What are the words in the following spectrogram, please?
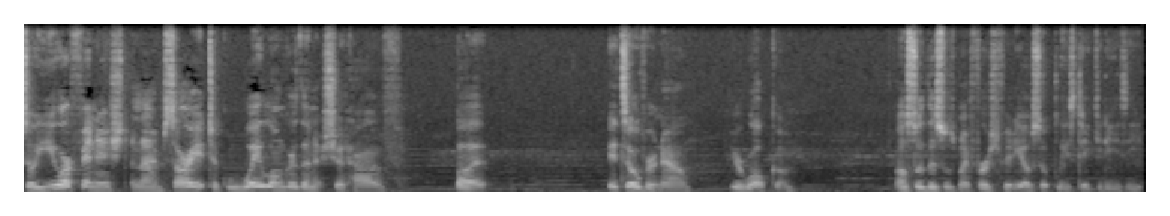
So you are finished, and I'm sorry it took way longer than it should have, but it's over now. You're welcome. Also, this was my first video, so please take it easy.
